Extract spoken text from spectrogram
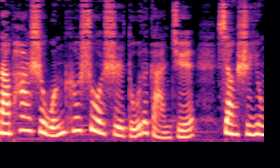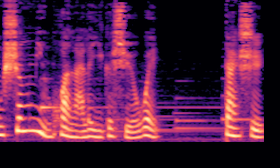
哪怕是文科硕士读的感觉像是用生命换来了一个学位，但是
